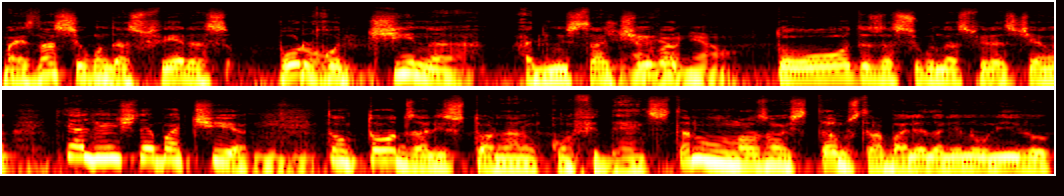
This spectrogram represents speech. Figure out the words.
Mas nas segundas-feiras, por rotina administrativa, todas as segundas-feiras tinha. E ali a gente debatia. Uhum. Então todos ali se tornaram confidentes. Então nós não estamos trabalhando ali num nível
